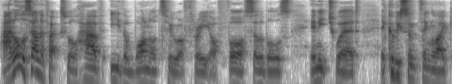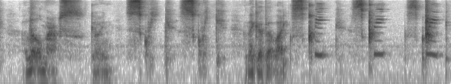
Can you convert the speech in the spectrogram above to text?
And all the sound effects will have either one or two or three or four syllables in each word. It could be something like a little mouse going squeak, squeak, and they go a bit like squeak, squeak, squeak,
